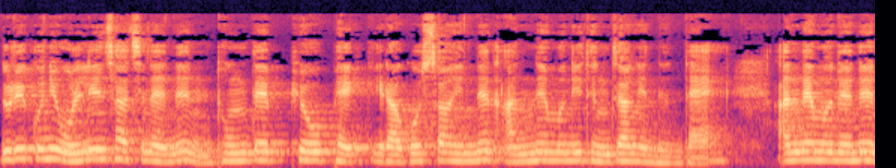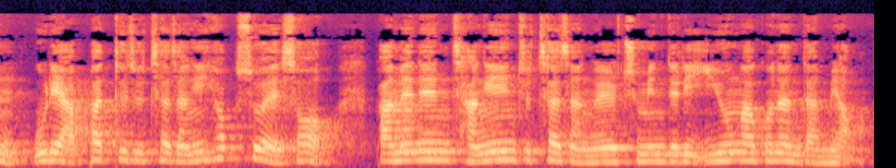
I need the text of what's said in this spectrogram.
누리꾼이 올린 사진에는 동대표 100이라고 써있는 안내문이 등장했는데 안내문에는 우리 아파트 주차장이 협소해서 밤에는 장애인 주차장을 주민들이 이용하곤 한다며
